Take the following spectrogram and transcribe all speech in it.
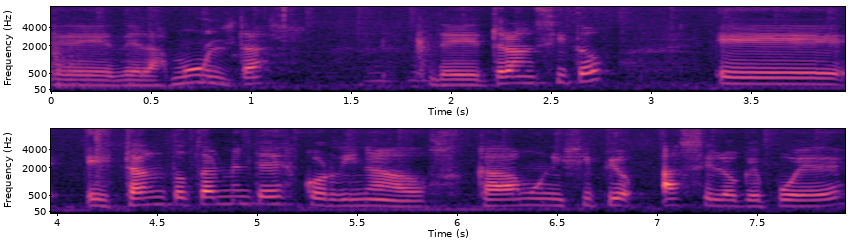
eh, de las multas de tránsito. Eh, están totalmente descoordinados. Cada municipio hace lo que puede.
